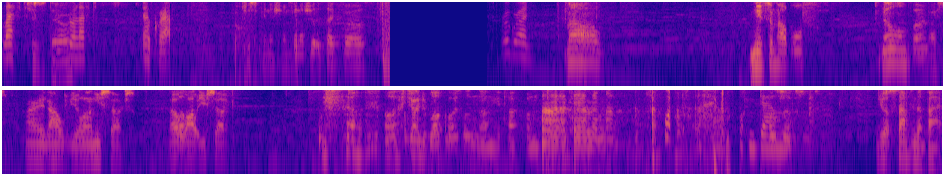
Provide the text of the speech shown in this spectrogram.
Left. Just uh, To our left. Oh crap. Just finish them. Finish the attack first. Rogue run. No. Need some help, Wolf? No, I'm fine. Nice. Alright, now leave you alone. He sucks. Oh, Oh. wow, you suck. oh, I tried to block what I was holding down the attack button. Alright, okay, I'm in now. What? the hell? Fucking down. You got stabbed in the back.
